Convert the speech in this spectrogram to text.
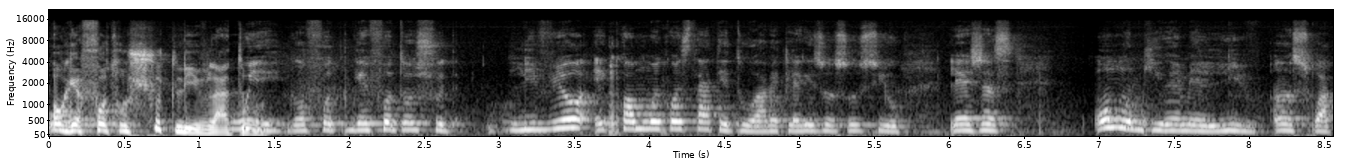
Ok, photo shoot livre là tout. Oui, il faut photo shoot livre et comme moi constate tout avec les réseaux sociaux, les gens on moun qui remet le livre en soi,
